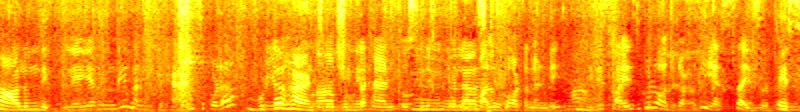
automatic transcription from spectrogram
చాలా ఉంది లేయర్ ఉంది. మనకి హ్యాండ్స్ కూడా బుట్ట హ్యాండ్స్ ఆ, బుట్ట హ్యాండ్స్ వస్తుంది. మల్ కాటన్ అండి. ఇది సైజ్ కూడా వచ్చేటప్పటికి ఎస్ సైజ్ ఎస్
